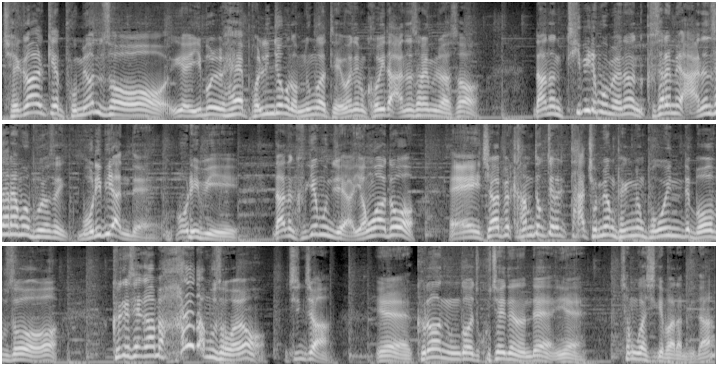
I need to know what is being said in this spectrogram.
제가 이렇게 보면서 예, 입을 해 벌린 적은 없는 것 같아요. 왜냐면 거의 다 아는 사람이라서 나는 TV를 보면은 그 사람이 아는 사람을 보여서 몰입이 안 돼. 몰입이. 나는 그게 문제야. 영화도 에이, 저 앞에 감독들 다 조명 100명 보고 있는데 뭐 무서워. 그렇게 생각하면 하나도 안 무서워요. 진짜. 예, 그런 거 고쳐야 되는데, 예, 참고하시기 바랍니다.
